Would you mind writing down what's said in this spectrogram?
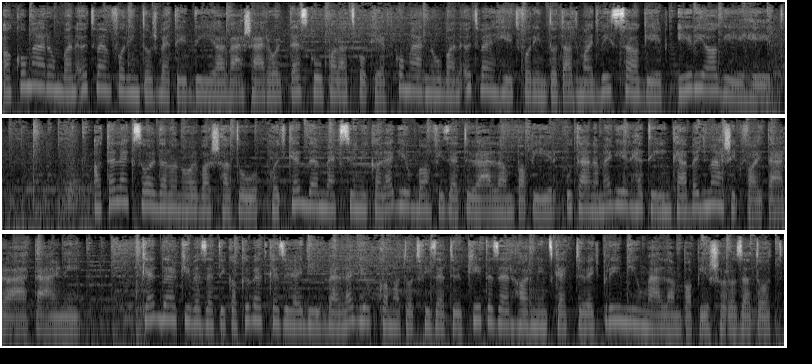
A Komáromban 50 forintos betétdíjjal vásárolt Tesco palackokért Komárnóban 57 forintot ad majd vissza a gép, írja a G7. A Telex oldalon olvasható, hogy kedden megszűnik a legjobban fizető állampapír, utána megérheti inkább egy másik fajtára átállni. Keddel kivezetik a következő egy évben legjobb kamatot fizető 2032 egy prémium állampapír sorozatot.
